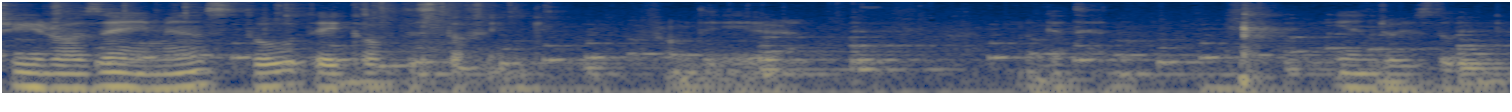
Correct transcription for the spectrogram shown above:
Shiro's means to take off the stuffing from the ear. Look at him. He enjoys doing it.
